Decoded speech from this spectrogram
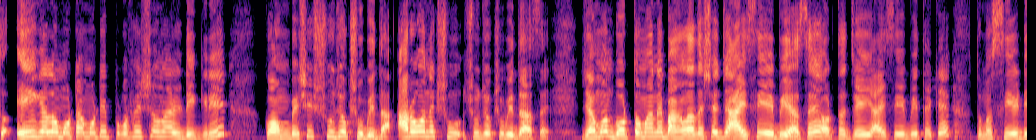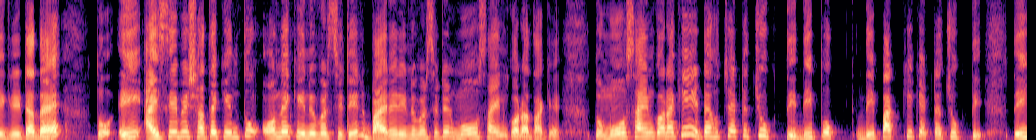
তো এই গেল মোটামুটি প্রফেশনাল ডিগ্রির কম বেশি সুযোগ সুবিধা। আরও অনেক সুযোগ সুবিধা আছে। যেমন বর্তমানে বাংলাদেশে যে আইসিএবি আছে, অর্থাৎ যেই আইসিএবি থেকে তোমার সিএ ডিগ্রিটা দেয় তো এই আইসিএবির সাথে কিন্তু অনেক ইউনিভার্সিটির, বাইরের ইউনিভার্সিটির মো সাইন করা থাকে। তো মো সাইন করা কি? এটা হচ্ছে একটা চুক্তি, দ্বিপক, দ্বিপাক্ষিক একটা চুক্তি। তো এই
